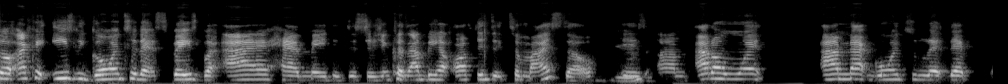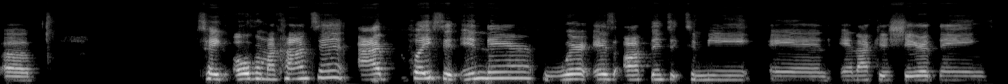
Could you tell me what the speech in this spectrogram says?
so I could easily go into that space, but I have made the decision because I'm being authentic to myself. Mm-hmm. Is um, I don't want. I'm not going to let that uh, take over my content. I place it in there where it's authentic to me and and I can share things.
